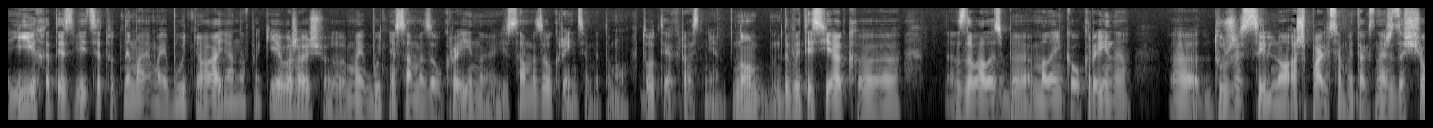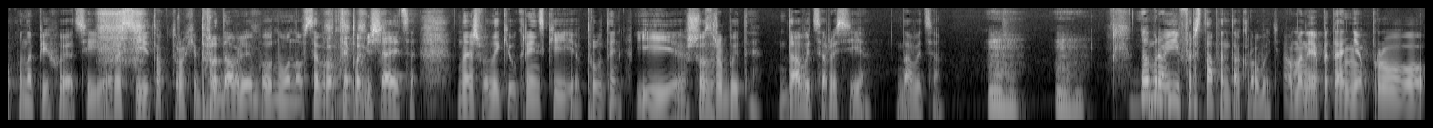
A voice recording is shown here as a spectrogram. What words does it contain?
їхати звідси, тут немає майбутнього. А я навпаки, я вважаю, що майбутнє саме за Україною і саме за українцями. Тому тут якраз ні. Ну, дивитись, як е, здавалось би, маленька Україна. Е, дуже сильно аж пальцями, так знаєш, за щоку напіхує цій Росії, так трохи продавлює, бо ну, воно все в рот не поміщається. Знаєш, великий український прутень. І що зробити? Давиться Росія, давиться. Угу, угу. Добре. Ну, і Ферстапен так робить. А мене є питання про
